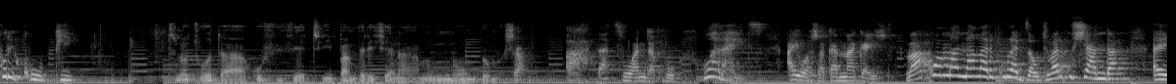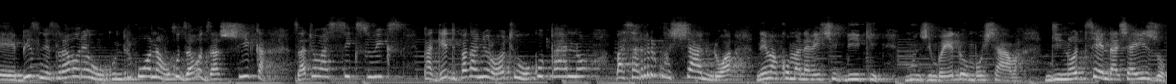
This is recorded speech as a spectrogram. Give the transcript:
kuri kupi? Tinodziodha kufivheti pamvere chena munomudomboshava ah that's wonderful. Allright aiwa zvakanaka izvi. Vakomana vari kuratidza kuti vari kushanda. Eh, bhizinesi ravo rehuku ndiri kuona huku dzavo dzasvika dzatova 6 weeks pagedhi pakanyorwa kuti huku pano basa riri kushandwa nevakomana vechidiki munzvimbo yedomboshava ndinotenda chaizvo.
